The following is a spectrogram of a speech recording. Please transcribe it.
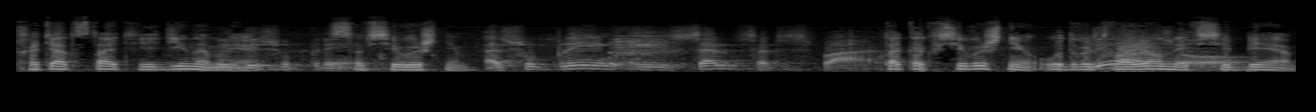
хотят стать едиными со Всевышним, так как Всевышний удовлетворенный в себе.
